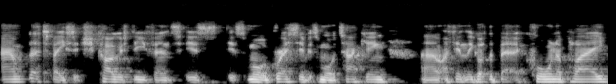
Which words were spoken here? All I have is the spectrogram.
And let's face it, Chicago's defense is it's more aggressive, it's more attacking. Um, I think they got the better corner play.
